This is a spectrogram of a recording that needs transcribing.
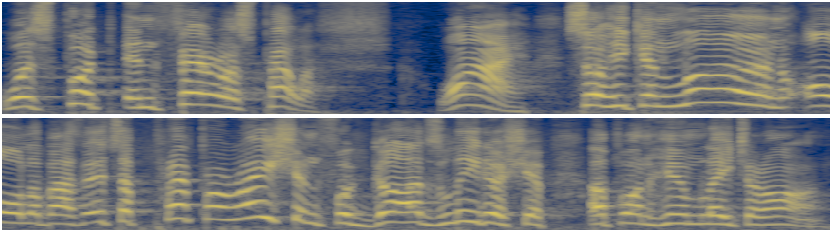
was put in pharaoh's palace. Why? So he can learn all about it. It's a preparation for god's leadership upon him later on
